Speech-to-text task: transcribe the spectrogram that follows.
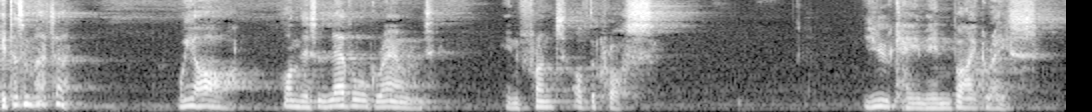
it doesn't matter. We are on this level ground in front of the cross. You came in by grace.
